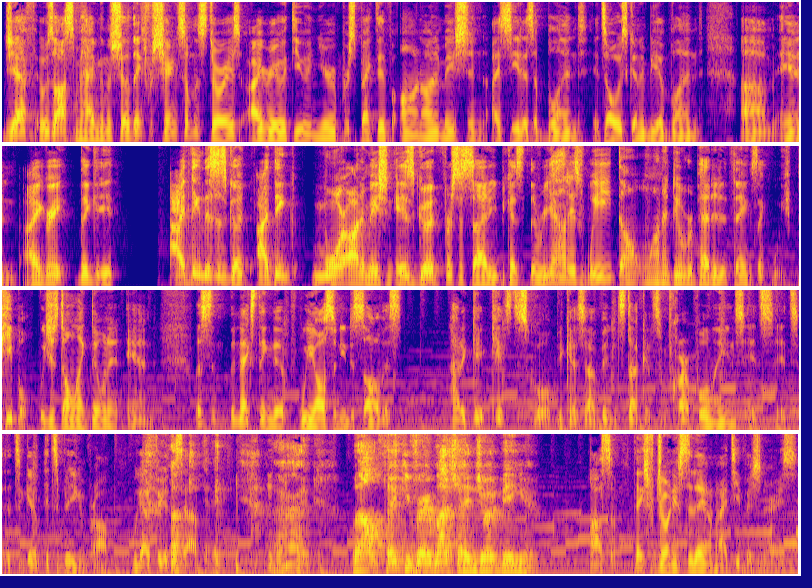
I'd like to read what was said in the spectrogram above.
Jeff, it was awesome having you on the show. Thanks for sharing some of the stories. I agree with you in your perspective on automation. I see it as a blend. It's always going to be a blend, um, and I agree. Like it, I think this is good. I think more automation is good for society because the reality is we don't want to do repetitive things. Like we, people, we just don't like doing it. And listen, the next thing that we also need to solve is how to get kids to school because I've been stuck in some carpool lanes. It's it's it's a it's a big problem. We got to figure this okay. out. All right. Well, thank you very much. I enjoyed being here. Awesome. Thanks for joining us today on IT Visionaries.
